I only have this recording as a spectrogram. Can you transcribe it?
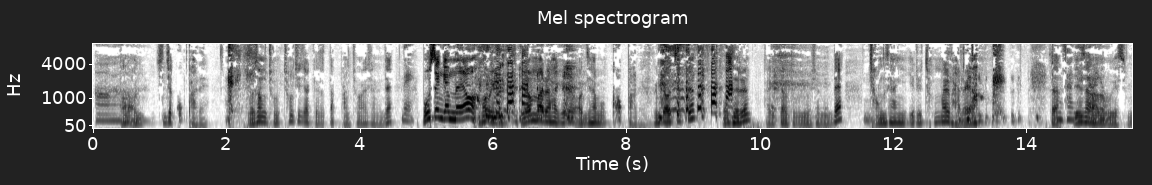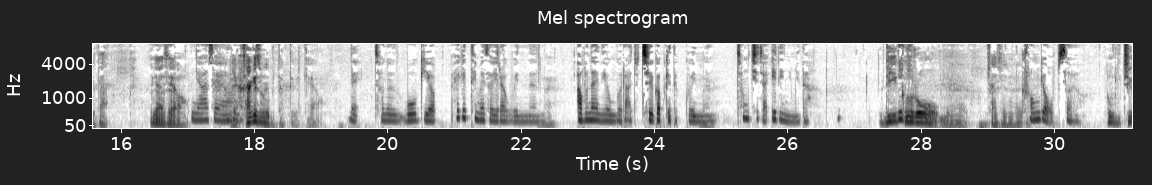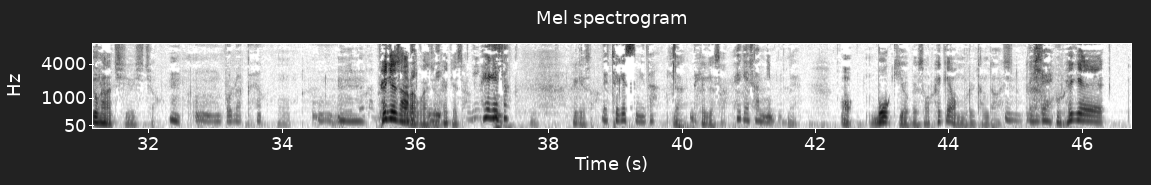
아. 나는 언- 진짜 꼭 바래. 여성 청, 청취자께서 딱 방청을 하셨는데 네. 못생겼네요. 이런 말을 하기를 언제 한번 꼭 바래요. 근데 어쨌든 오늘은 아리따우 두 분이 오셨는데 정상이기를 정말 바래요. 자? 인사 나눠보겠습니다. 안녕하세요. 안녕하세요. 네, 자기소개 부탁드릴게요. 네, 저는 모기업 회계팀에서 일하고 있는 네. 아브나이 니온고를 아주 즐겁게 듣고 있는 청취자 1인입니다. 닉으로 뭐 자신을 그런 게 없어요. 그럼 지금 하나 지으시죠. 음, 뭘로 할까요? 회계사라고 하죠. 닉. 회계사. 회계사? 회계사. 네, 되겠습니다. 네, 네. 회계사. 회계사님. 어, 모 기업에서 회계 업무를 담당하시죠. 음, 네. 네. 그 회계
